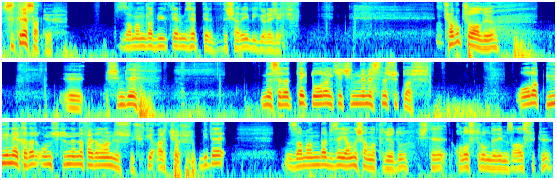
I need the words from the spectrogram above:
Stres atıyor. Zamanında büyüklerimiz hep derdi dışarıyı bir görecek. Çabuk çoğalıyor. Ee, şimdi mesela tek doğuran keçinin memesinde süt var. Oğlak büyüyene kadar onun sütünden de faydalanamıyorsun çünkü artıyor. Bir de zamanında bize yanlış anlatılıyordu. İşte kolostrum dediğimiz ağız sütü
